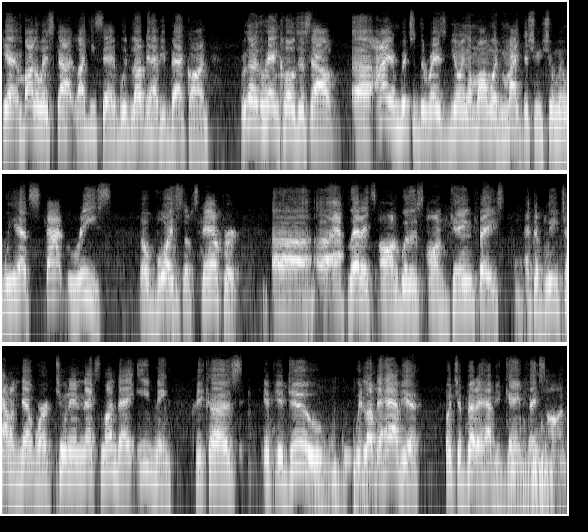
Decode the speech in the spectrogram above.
yeah, and by the way, Scott, like he said, we'd love to have you back on. We're gonna go ahead and close this out uh, I am Richard DeRays Ewing. I'm with Mike the Shoe Schumann. We had Scott Reiss, the voice of Stanford uh, uh, Athletics, on with us on Game Face at the Bleav Talent Network. Tune in next Monday evening because if you do, we'd love to have you, but you better have your game face on.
